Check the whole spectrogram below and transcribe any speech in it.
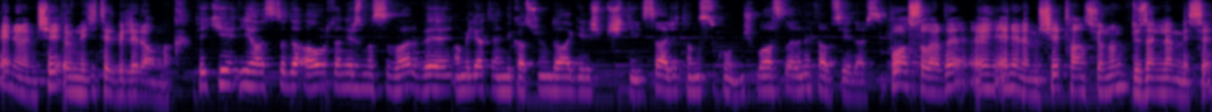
En önemli şey önleyici tedbirleri almak. Peki bir hastada aort anevrizması var ve ameliyat endikasyonu daha gelişmiş değil. Sadece tanısı konmuş. Bu hastalara ne tavsiye edersin? Bu hastalarda en, en önemli şey tansiyonun düzenlenmesi.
